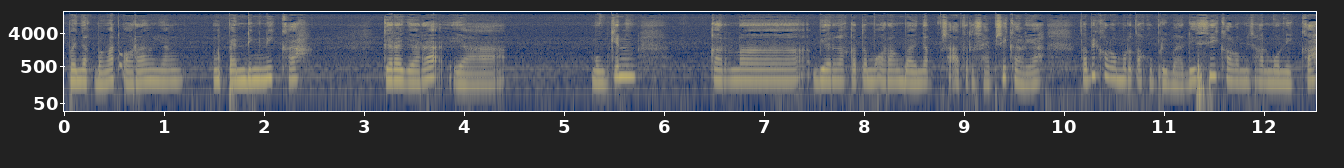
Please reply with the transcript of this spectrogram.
banyak banget orang yang ngepending nikah gara-gara ya mungkin karena biar nggak ketemu orang banyak saat resepsi kali ya. Tapi kalau menurut aku pribadi sih kalau misalkan mau nikah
